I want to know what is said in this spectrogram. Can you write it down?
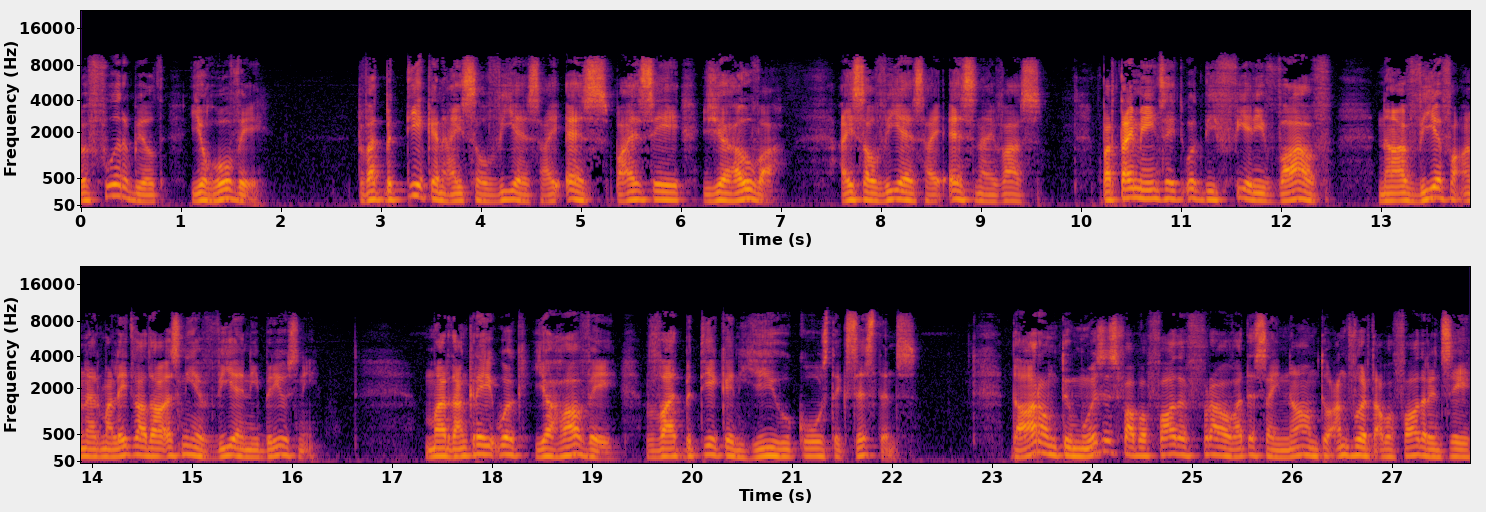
Byvoorbeeld Jehovah wat beteken hy sal wees, hy is. Baie sê Jehovah. Hy sal wees, hy is en hy was. Party mense het ook die v, die wav na 'n w verander, maar let wel daar is nie 'n w in Hebreëus nie. Maar dan kry jy ook Yahweh wat beteken he who caused existence. Daarom toe Moses vir Abba Vader vra wat is sy naam, toe antwoord Abba Vader en sê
